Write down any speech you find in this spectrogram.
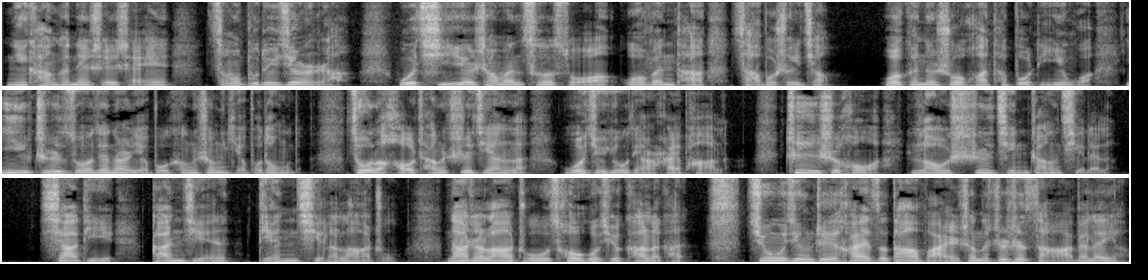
你看看那谁谁怎么不对劲儿啊？我起夜上完厕所，我问他咋不睡觉，我跟他说话，他不理我，一直坐在那儿也不吭声也不动的，坐了好长时间了，我就有点害怕了。这时候啊，老师紧张起来了，下地赶紧点起了蜡烛，拿着蜡烛凑过去看了看，究竟这孩子大晚上的这是咋的了呀？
